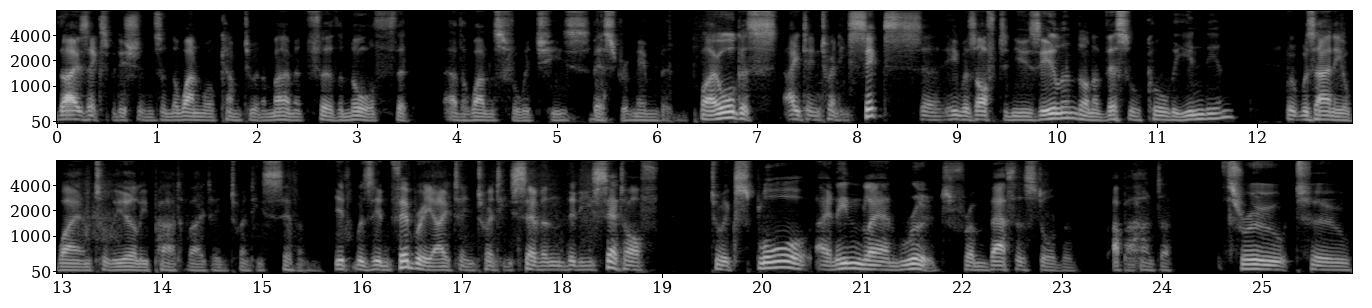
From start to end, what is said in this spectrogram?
those expeditions, and the one we'll come to in a moment further north, that are the ones for which he's best remembered. By August 1826, uh, he was off to New Zealand on a vessel called the Indian, but was only away until the early part of 1827. It was in February 1827 that he set off to explore an inland route from Bathurst or the Upper Hunter through to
